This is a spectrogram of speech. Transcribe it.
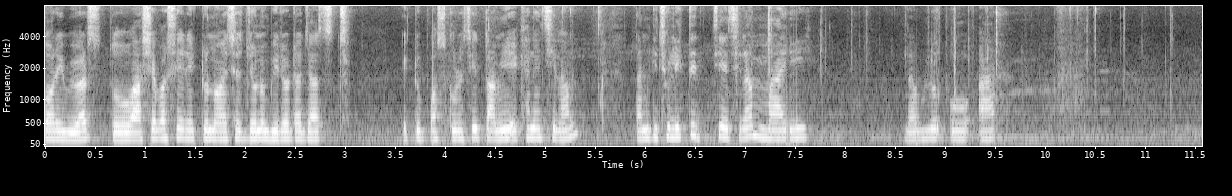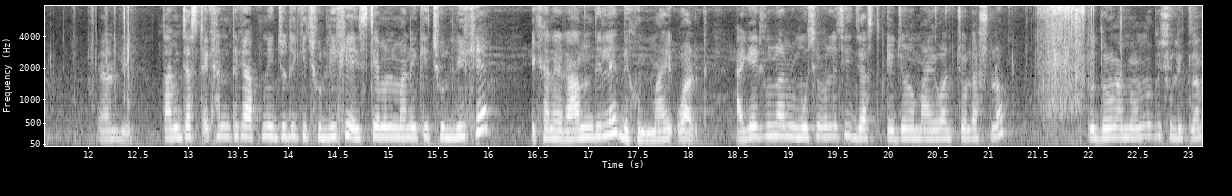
সরি ভিউয়ার্স তো আশেপাশের একটু নয়েসের জন্য ভিডিওটা জাস্ট একটু পজ করেছি। তো আমি এখানে ছিলাম। তো আমি কিছু লিখতে চেয়েছিলাম। মাই ডাব্লিউ ও আর এল ডি তো আমি জাস্ট এখান থেকে আপনি যদি কিছু লিখে এইচটিএমএল মানে কিছু লিখে, এখানে রান দিলে দেখুন মাই ওয়ার্ল্ড আগেরগুলো আমি মুছে ফেলেছি জাস্ট এর জন্য মাই ওয়ার্ল্ড চলে আসলো। তো ধরুন আমি অন্য কিছু লিখলাম।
